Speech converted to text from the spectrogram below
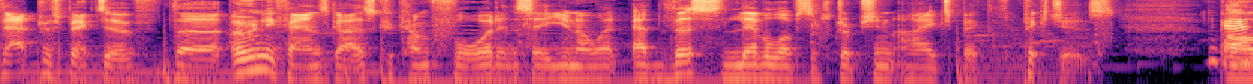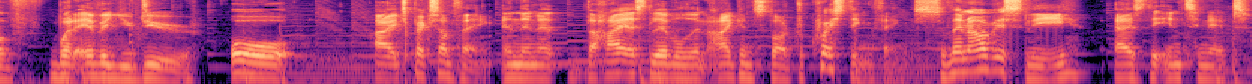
that perspective, the OnlyFans guys could come forward and say, you know what, at this level of subscription, I expect pictures Okay. of whatever you do, or I expect something, and then at the highest level, then I can start requesting things. So then, obviously, as the internet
